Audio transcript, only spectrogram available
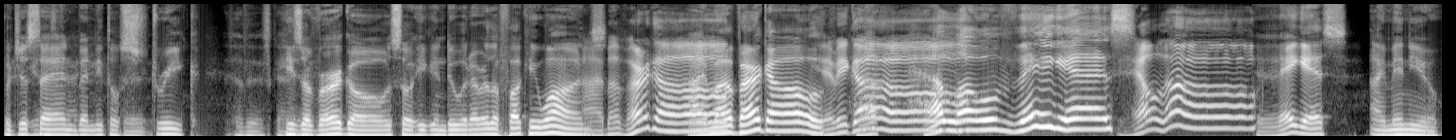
But just saying, Benito uh, streak. So this guy- He's a Virgo, so he can do whatever the fuck he wants. I'm a Virgo. I'm a Virgo. Here we go. Hello, Vegas. Hello, Vegas, I'm in you.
